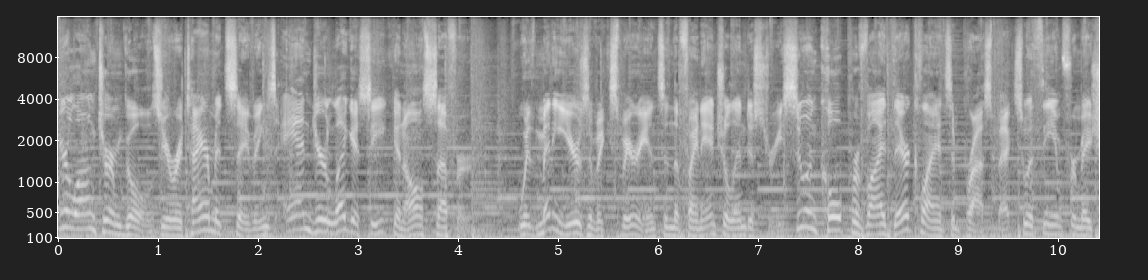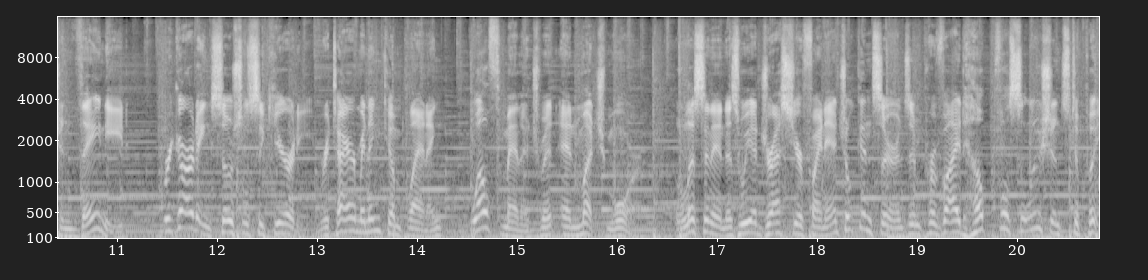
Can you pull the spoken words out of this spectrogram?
your long term goals, your retirement savings, and your legacy can all suffer. With many years of experience in the financial industry, Sue and Cole provide their clients and prospects with the information they need regarding Social Security, retirement income planning, wealth management, and much more. Listen in as we address your financial concerns and provide helpful solutions to put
